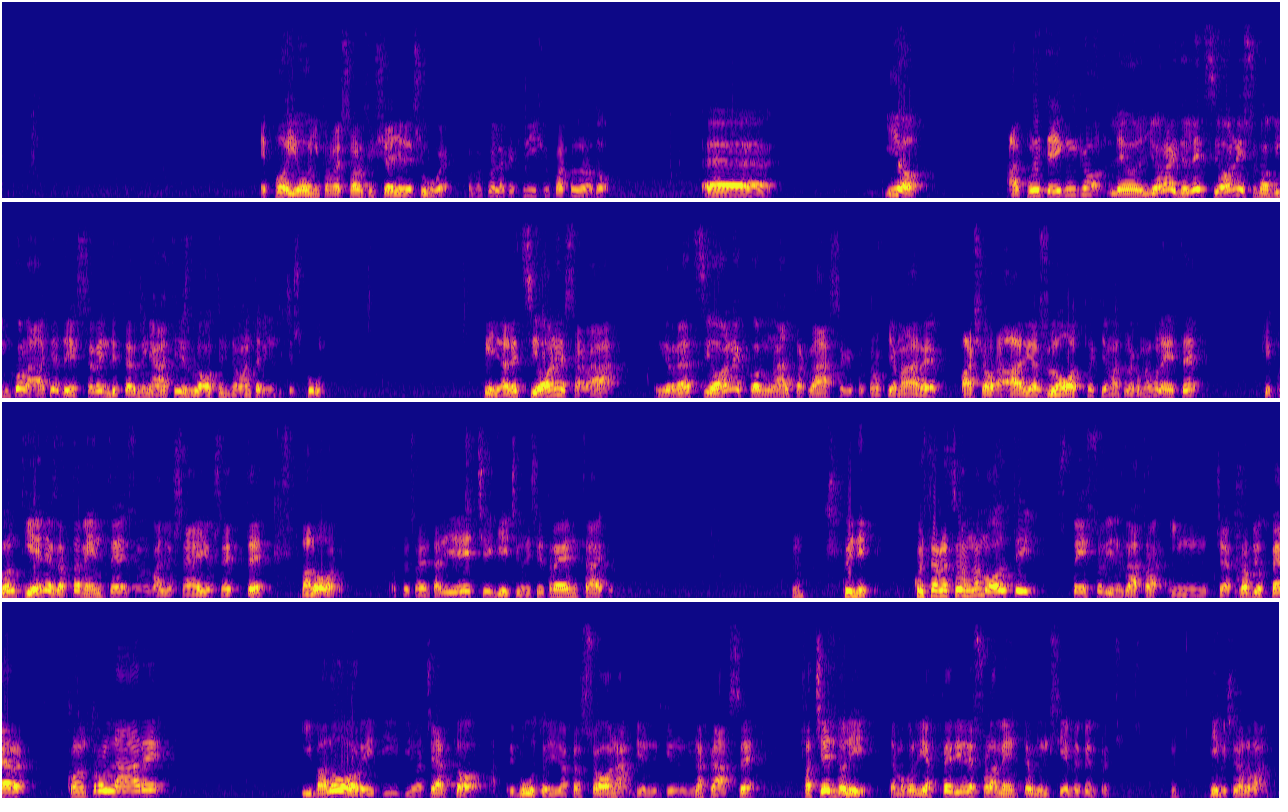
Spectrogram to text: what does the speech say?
e poi ogni professore si sceglie le sue, come quella che finisce un quarto d'ora dopo. Eh, io al Politecnico le, gli orari delle lezioni sono vincolati ad essere in determinati slot di 90 minuti ciascuno. Quindi la lezione sarà in relazione con un'altra classe che potrò chiamare fascia oraria, slot, chiamatela come volete, che contiene esattamente, se non sbaglio 6 o 7 valori, 8, 30, 10, 10, 11, 30 e così via. Mm? Quindi questa relazione una molti spesso viene usata in, cioè, proprio per controllare i valori di, di un certo attributo di una persona, di, di una classe, facendoli, diciamo così, afferire solamente un insieme ben preciso. Mm? Dimmi, c'è una domanda.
